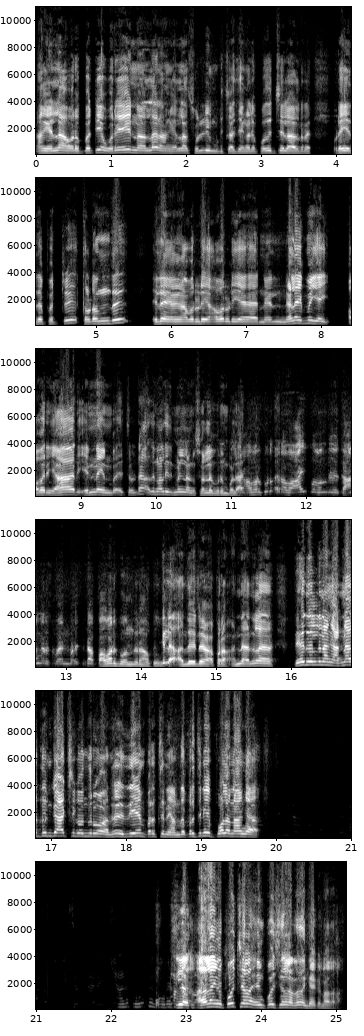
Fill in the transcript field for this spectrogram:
நாங்கள் எல்லாம் அவரை பற்றிய ஒரே நாளில் நாங்கள் எல்லாம் சொல்லி முடிச்சாச்சு. எங்களுடைய பொதுச் செயலாளர் உடைய இதை பற்றி தொடர்ந்து இதை அவருடைய அவருடைய நிலைமையை அவர் யார் என்ன என்பதை சொல்லிட்டு அதனால இதுமாதிரி நாங்கள் சொல்ல விரும்பல. அவர் கொடுக்குற வாய்ப்பை வந்து காங்கிரஸ் பயன்படுத்திட்டா பவருக்கு வந்துடும் இல்ல அது இது அப்புறம் அந்த அதுல தேர்தலில் நாங்க அண்ணா திமுக ஆட்சிக்கு வந்துருவோம். அது இது ஏன் பிரச்சனை? அந்த பிரச்சனையே போல நாங்க. இல்ல அதெல்லாம் எங்க பொதுச்செயலாளர் எங்க பொதுச்செயலாளர் தான் கேட்கணும் அதெல்லாம்.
